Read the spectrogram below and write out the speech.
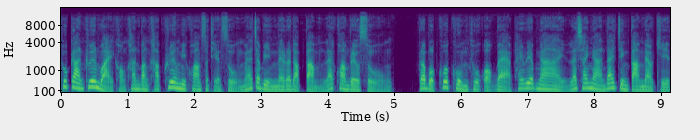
ทุกการเคลื่อนไหวของคันบังคับเครื่องมีความเสถียรสูงแม้จะบินในระดับต่ำและความเร็วสูง ระบบควบคุมถูกออกแบบให้เรียบง่าย และใช้งานได้จริงตามแนวคิด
